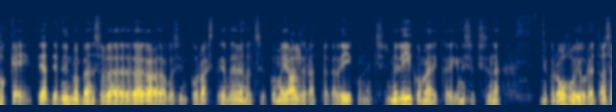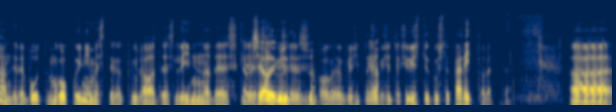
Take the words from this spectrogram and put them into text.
okei okay,, tead, et nüüd ma pean sulle väga nagu sind kurvaks tegema, selles mõttes, et kui ma jalgrattaga liigun, eks, siis me liigume ikkagi niisugusena nagu rohujuure tasandil ja puutume kokku inimestega külades, linnades. aga seal ei küsita siis või? küsitakse, küsitakse, küsitakse, kust te pärit olete uh,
